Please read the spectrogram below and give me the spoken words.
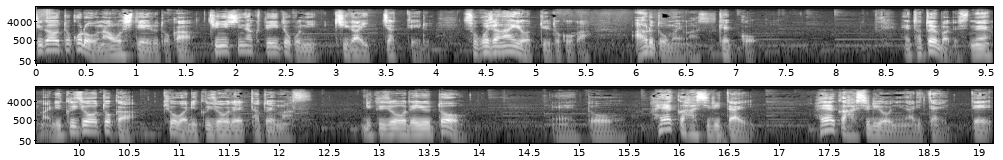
違うところを直しているとか気にしなくていいとこに気がいっちゃっているそこじゃないよっていうとこがあると思います結構。え例えばですね、まあ、陸上とか今日は陸上で例えます。陸上で言うと,、えーと、速く走りたい速く走るようになりたいって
